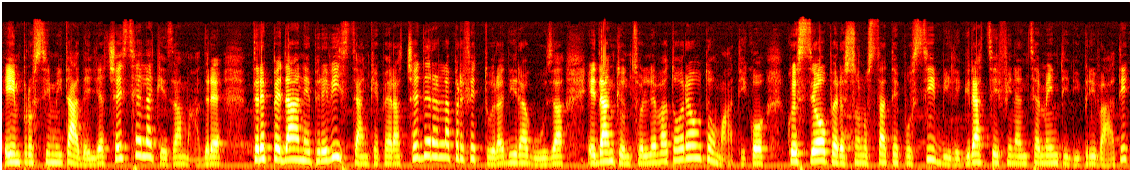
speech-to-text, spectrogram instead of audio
e in prossimità degli accessi alla chiesa madre. Tre pedane previste anche per accedere alla prefettura di Ragusa ed anche un sollevatore automatico. Queste opere sono state possibili grazie ai finanziamenti di privati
